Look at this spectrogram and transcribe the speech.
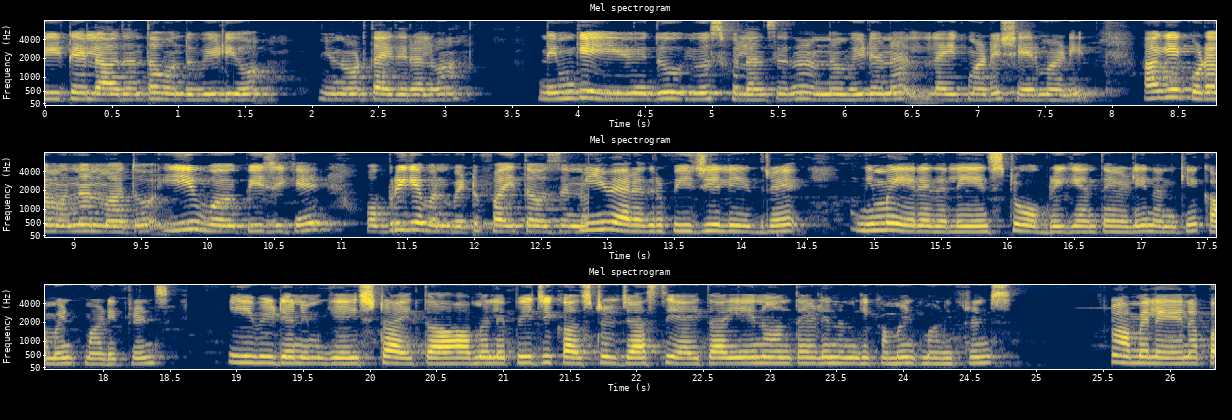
ಡೀಟೇಲ್ ಆದಂಥ ಒಂದು ವಿಡಿಯೋ, ನೀವು ನೋಡ್ತಾ ಇದ್ದೀರಲ್ವ? ನಿಮಗೆ ಇದು ಯೂಸ್ಫುಲ್ ಅನಿಸಿದ್ರೆ ನನ್ನ ವೀಡಿಯೋನ ಲೈಕ್ ಮಾಡಿ ಶೇರ್ ಮಾಡಿ. ಹಾಗೆ ಕೂಡ ಒಂದೊಂದು ಮಾತು ಈ ಪಿ ಜಿಗೆ ಒಬ್ಬರಿಗೆ ಬಂದುಬಿಟ್ಟು ಫೈವ್ ತೌಸಂಡ್ ನೀವು ಯಾರಾದರೂ ಪಿ ಜಿಲಿ ಇದ್ದರೆ ನಿಮ್ಮ ಏರಿಯಾದಲ್ಲಿ ಎಷ್ಟು ಒಬ್ಬರಿಗೆ ಅಂತ ಹೇಳಿ ನನಗೆ ಕಮೆಂಟ್ ಮಾಡಿ ಫ್ರೆಂಡ್ಸ್ ಈ ವಿಡಿಯೋ ನಿಮಗೆ ಇಷ್ಟ ಆಯಿತಾ? ಆಮೇಲೆ ಪಿ ಜಿ ಕಾಸ್ಟ್ ಜಾಸ್ತಿ ಆಯಿತಾ? ಏನು ಅಂತ ಹೇಳಿ ನನಗೆ ಕಮೆಂಟ್ ಮಾಡಿ ಫ್ರೆಂಡ್ಸ್ ಆಮೇಲೆ ಏನಪ್ಪ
